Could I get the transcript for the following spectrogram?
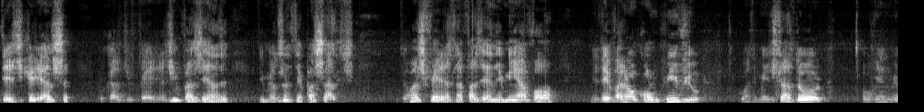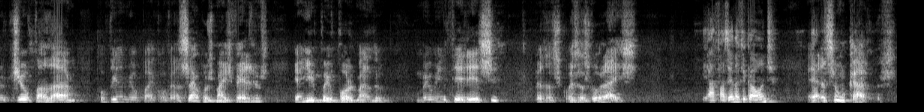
desde criança, por causa de férias em fazenda de meus antepassados. Então, as férias na fazenda de minha avó me levaram ao convívio com o administrador, ouvindo meu tio falar, ouvindo meu pai conversar com os mais velhos, e aí foi formando o meu interesse pelas coisas rurais. E a fazenda fica onde? Era São Carlos.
